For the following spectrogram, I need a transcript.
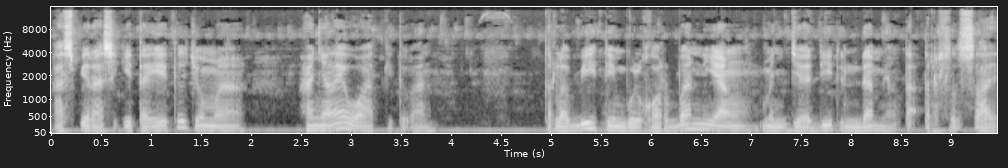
aspirasi kita itu cuma hanya lewat gitu kan. Terlebih timbul korban yang menjadi dendam yang tak terselesai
